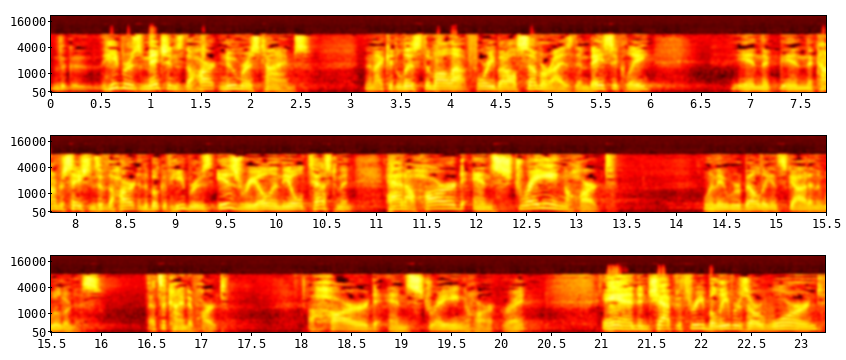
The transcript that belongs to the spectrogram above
The, Hebrews mentions the heart numerous times. And I could list them all out for you, but I'll summarize them. Basically, in the, in the conversations of the heart in the book of Hebrews, Israel in the Old Testament had a hard and straying heart when they rebelled against God in the wilderness. That's a kind of heart. A hard and straying heart, right? And in chapter 3, believers are warned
